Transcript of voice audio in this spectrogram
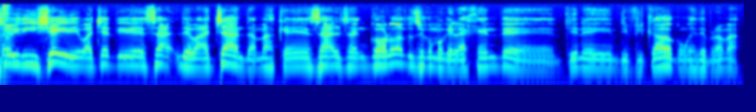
soy DJ de bachata y de, sal- de bachata, más que de salsa en Córdoba, entonces como que la gente tiene identificado con este programa.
